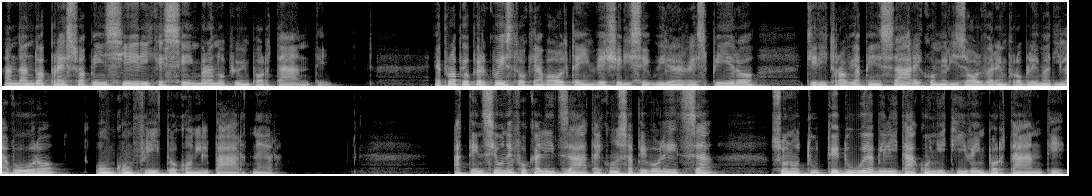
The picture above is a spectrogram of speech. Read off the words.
andando appresso a pensieri che sembrano più importanti. È proprio per questo che a volte invece di seguire il respiro ti ritrovi a pensare come risolvere un problema di lavoro o un conflitto con il partner. Attenzione focalizzata e consapevolezza sono tutte e due abilità cognitive importanti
